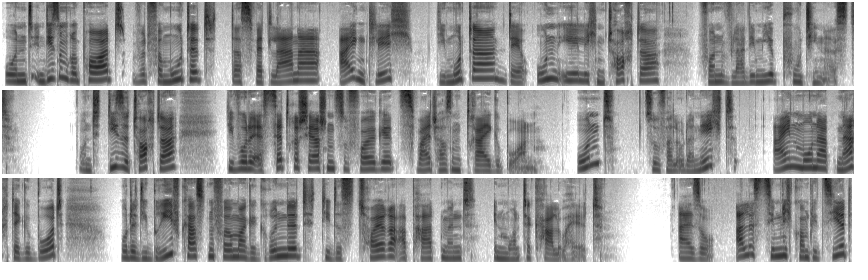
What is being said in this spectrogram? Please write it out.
Und in diesem Report wird vermutet, dass Svetlana eigentlich die Mutter der unehelichen Tochter von Wladimir Putin ist. Und diese Tochter, die wurde SZ-Recherchen zufolge 2003 geboren. Und, Zufall oder nicht, ein Monat nach der Geburt wurde die Briefkastenfirma gegründet, die das teure Apartment in Monte Carlo hält. Also alles ziemlich kompliziert.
